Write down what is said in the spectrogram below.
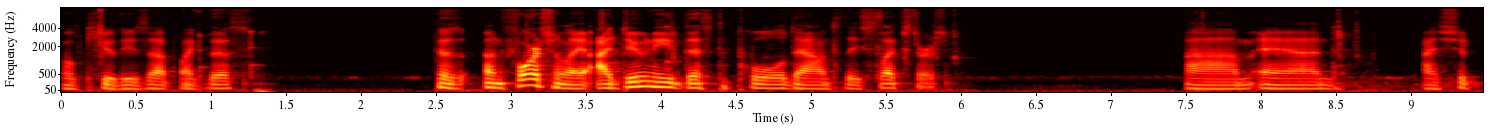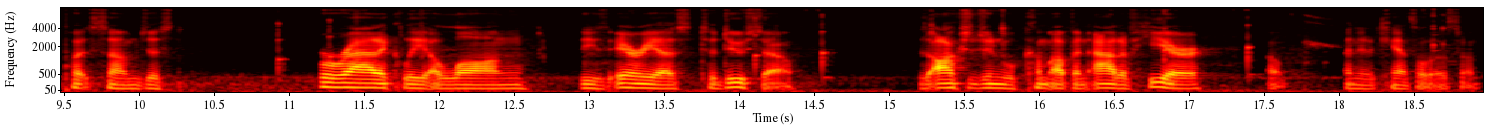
We'll queue these up like this. Because unfortunately, I do need this to pull down to these slicksters. Um, and I should put some just sporadically along these areas to do so. Oxygen will come up and out of here. Oh, I need to cancel those ones.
